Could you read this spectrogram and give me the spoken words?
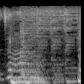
the time,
